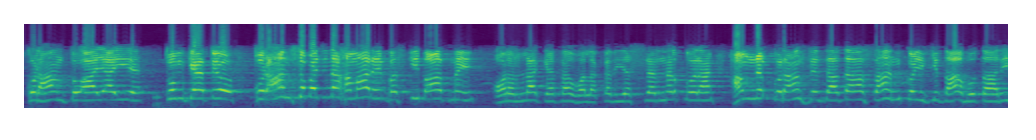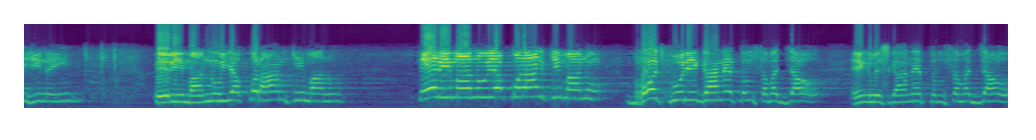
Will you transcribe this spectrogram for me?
قرآن تو آیا ہی ہے۔ تم کہتے ہو، قرآن سمجھنا ہمارے بس کی بات نہیں۔ اور اللہ کہتا وَلَقَدْ يَسَّرْنَا قرآن ہم نے قرآن سے زیادہ آسان کوئی کتاب اتاری ہی نہیں۔ تیری مانو یا قرآن کی مانو؟ تیری مانو یا قرآن کی مانو؟ بھوجپوری گانے تم سمجھ جاؤ۔ انگلش گانے تم سمجھ جاؤ۔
